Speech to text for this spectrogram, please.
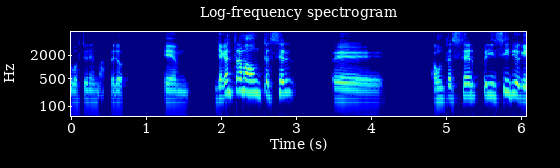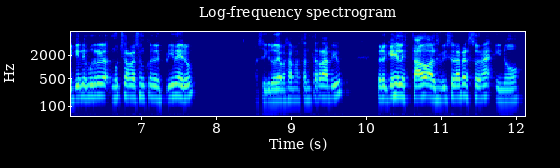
cuestiones más. Pero em, ya que entramos a un tercer, a un tercer principio que tiene mucha relación con el primero, así que lo voy a pasar bastante rápido, pero que es el Estado al servicio de la persona y no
